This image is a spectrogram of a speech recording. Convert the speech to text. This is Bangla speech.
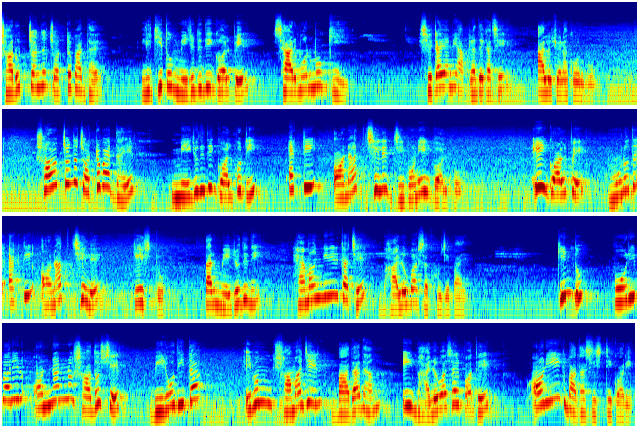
শরৎচন্দ্র চট্টোপাধ্যায় লিখিত মেজদিদি গল্পের সারমর্ম কী? সেটাই আমি আপনাদের কাছে আলোচনা করব। শরৎচন্দ্র চট্টোপাধ্যায়ের মেজদিদি গল্পটি একটি অনাথ ছেলের জীবনের গল্প। এই গল্পে মূলত একটি অনাথ ছেলে কেষ্ট। তার মেজদিদি হেমাঙ্গিনীর কাছে ভালোবাসা খুঁজে পায়। কিন্তু পরিবারের অন্যান্য সদস্যের বিরোধিতা এবং সমাজের বাধাধাম এই ভালোবাসার পথে অনেক বাধা সৃষ্টি করে।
